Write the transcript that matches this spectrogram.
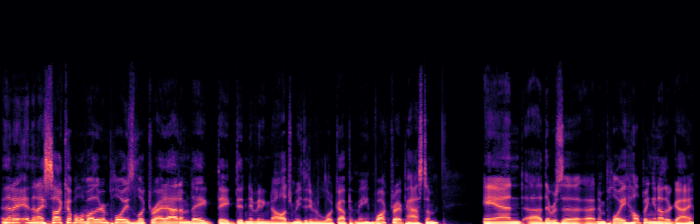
And then I, and then I saw a couple of other employees looked right at him. They they didn't even acknowledge me, didn't even look up at me. Walked right past him. And uh, there was a, an employee helping another guy,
